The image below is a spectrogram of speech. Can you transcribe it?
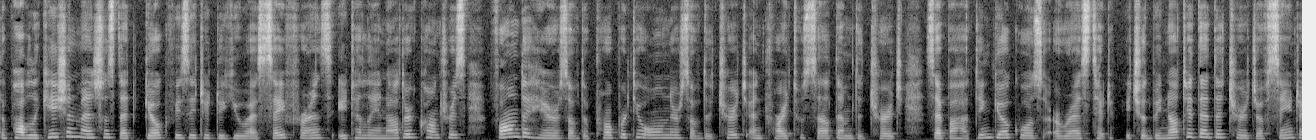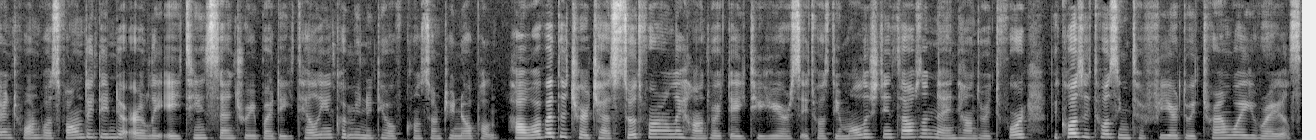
The publication mentions that Gök visited the USA, France, Italy, and other countries, found the heirs of the property owners of the church, and tried to sell them the church. Sebahattin Gök was arrested. It should be noted that the Church of Saint Antoine was founded in the early 18th century by the Italian community of Constantinople. However, the church has stood for only 180 years. It was demolished in 1904 because it was interfered with tramway rails.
